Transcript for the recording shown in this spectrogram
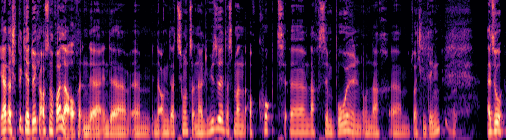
ja, das spielt ja durchaus eine Rolle auch in der in der ähm, in der Organisationsanalyse, dass man auch guckt äh, nach Symbolen und nach ähm, solchen Dingen. Also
